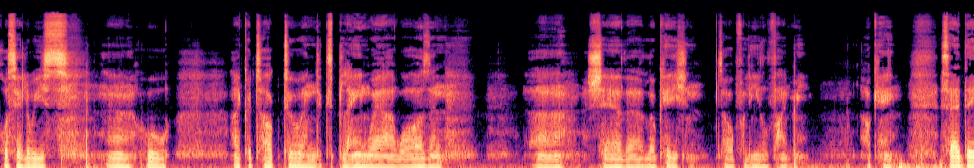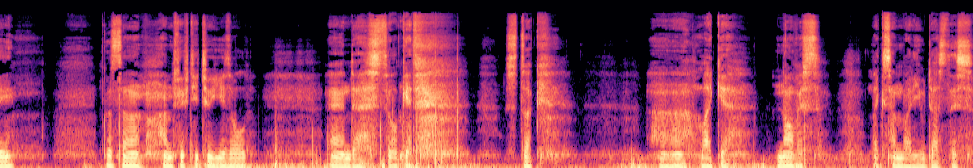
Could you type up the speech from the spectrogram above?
jose luis uh, who i could talk to and explain where i was and uh, share the location. So hopefully he'll find me. Okay. Sad day because uh, i'm 52 years old and uh, still get stuck uh, like a novice, like somebody who does this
